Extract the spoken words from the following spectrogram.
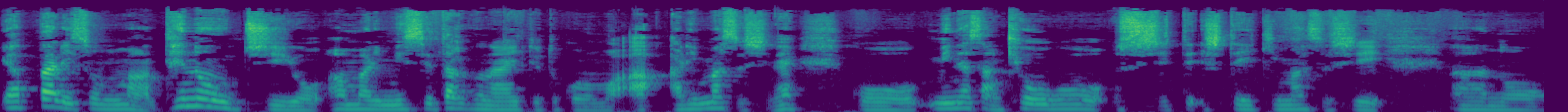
やっぱりそのまあ手の内をあんまり見せたくないっていうところもありますしね、こう、皆さん競合してしていきますし、あの、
